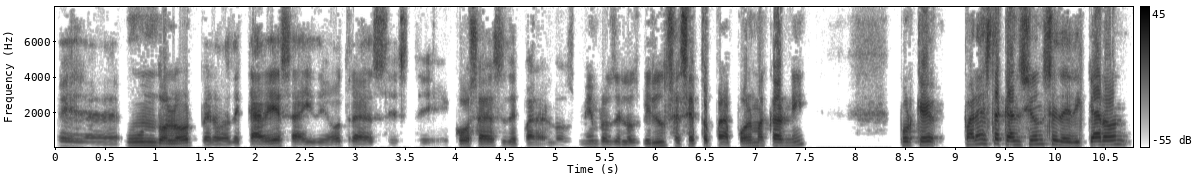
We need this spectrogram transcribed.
eh, un dolor, pero de cabeza y de otras este, cosas de, para los miembros de los Beatles, excepto para Paul McCartney, porque para esta canción se dedicaron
